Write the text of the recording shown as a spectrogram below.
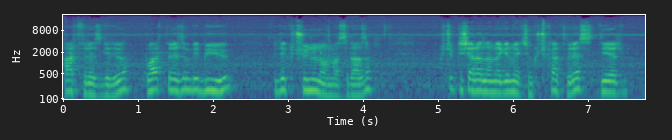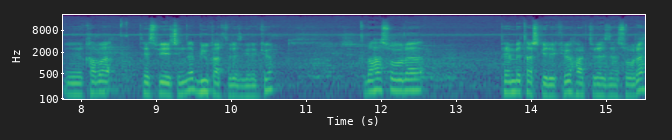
hard frez geliyor. Bu hard frezin bir büyüğü bir de küçüğünün olması lazım. Küçük diş aralarına girmek için küçük hard frez, diğer e, kaba tesviye için de büyük hard frez gerekiyor. Daha sonra pembe taş gerekiyor hard frezden sonra.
